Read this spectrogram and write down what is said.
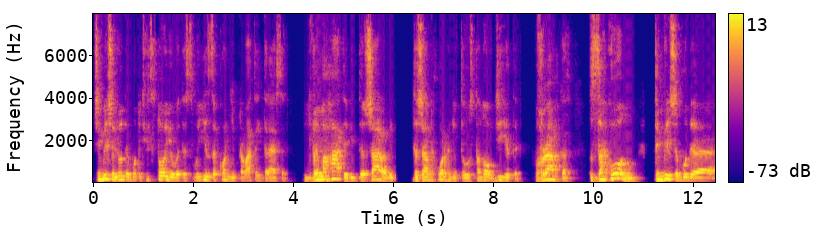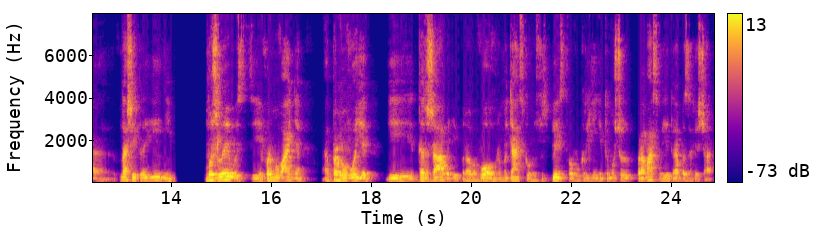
чим більше люди будуть відстоювати свої законні права та інтереси, вимагати від держави, від державних органів та установ діяти в рамках закону, тим більше буде в нашій країні можливості формування е, правової і держави, і правового громадянського суспільства в Україні, тому що права свої треба захищати,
